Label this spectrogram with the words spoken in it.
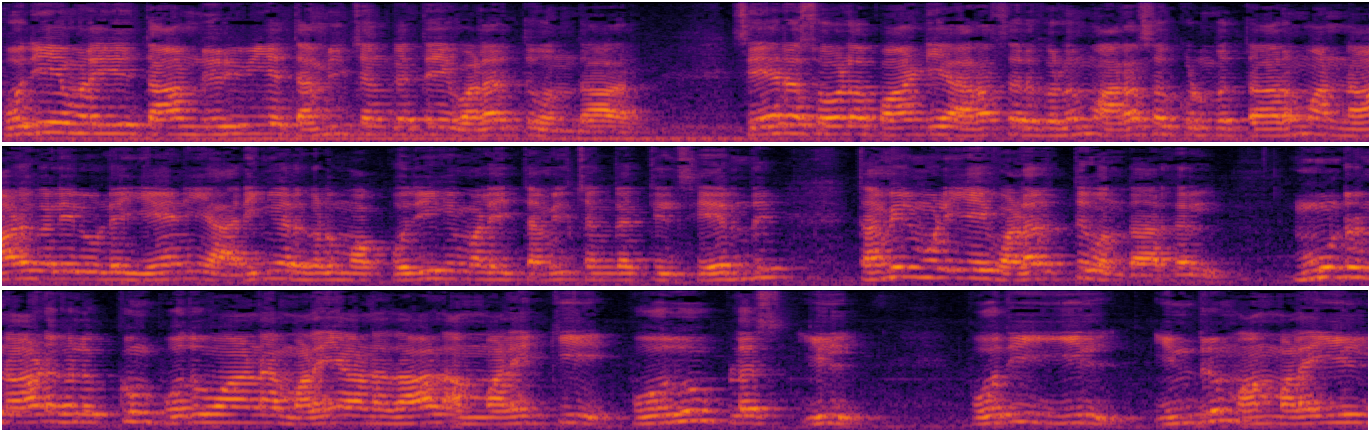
பொதியமலையில் தாம் நிறுவிய தமிழ்ச் சங்கத்தை வளர்த்து வந்தார். சேர சோழ பாண்டிய அரசர்களும் அரச குடும்பத்தாரும் அந்நாடுகளில் உள்ள ஏனைய அறிஞர்களும் அப்பொதிகைமலை தமிழ்ச் சங்கத்தில் சேர்ந்து தமிழ் மொழியை வளர்த்து வந்தார்கள். மூன்று நாடுகளுக்கும் பொதுவான மலையானதால் அம்மலைக்கு பொது பிளஸ் இல் பொதியில் இன்றும் அம்மலையில்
